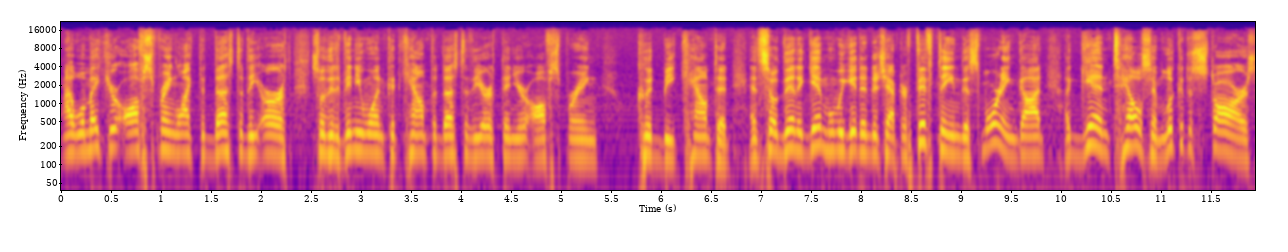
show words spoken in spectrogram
I will make your offspring like the dust of the earth, so that if anyone could count the dust of the earth, then your offspring could be counted. And so then again, when we get into chapter 15 this morning, God again tells him, Look at the stars,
